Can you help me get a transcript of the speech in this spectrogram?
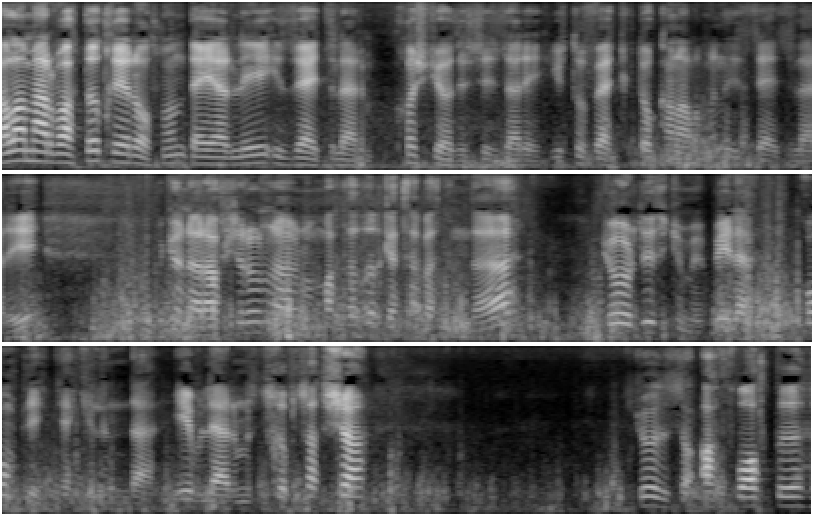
Salam, hər vaxtınız xeyir olsun, dəyərli izləyicilərim. Xoş gördük sizləri, YouTube və TikTok kanalımın izləyiciləri. Bu günlər Abşeron rayonunun Matazır qəsəbəsində gördüyünüz kimi belə kompleks şəklində evlərimiz çıxıb satışa. Gördüyünüz asfaltdır.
